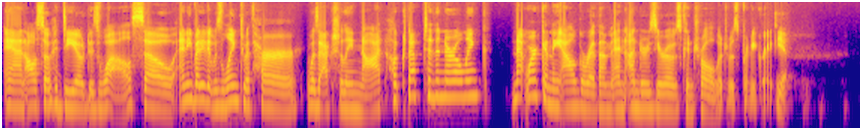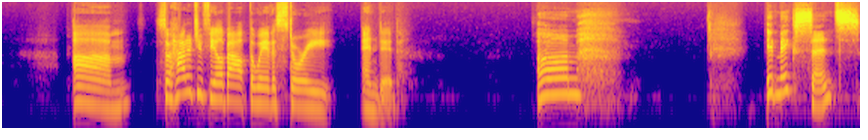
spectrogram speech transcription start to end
And also Hideo as well. So anybody that was linked with her was actually not hooked up to the NeuroLink network and the algorithm and under Zero's control, which was pretty great. Yep. Um, so how did you feel about the way the story ended? Um it makes sense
